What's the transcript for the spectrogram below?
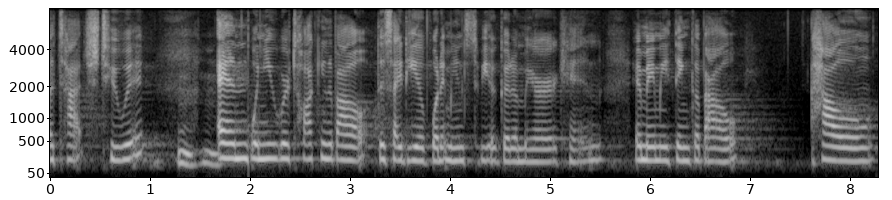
attached to it. Mm-hmm. And when you were talking about this idea of what it means to be a good American, it made me think about how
